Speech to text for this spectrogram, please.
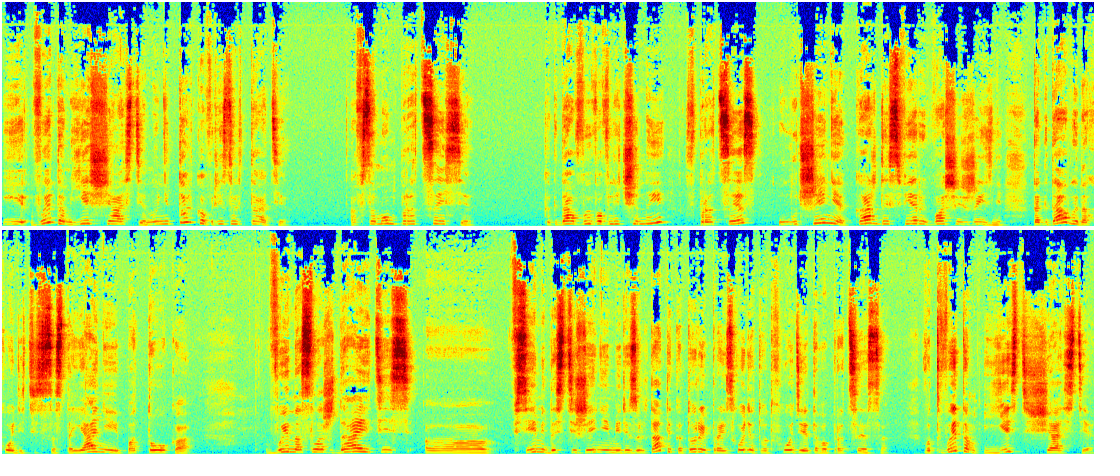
И в этом есть счастье, но не только в результате, а в самом процессе. Когда вы вовлечены в процесс улучшения каждой сферы вашей жизни, тогда вы находитесь в состоянии потока, вы наслаждаетесь э, всеми достижениями результаты, которые происходят вот в ходе этого процесса. Вот в этом и есть счастье.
